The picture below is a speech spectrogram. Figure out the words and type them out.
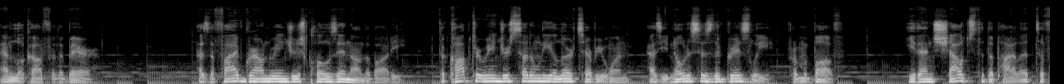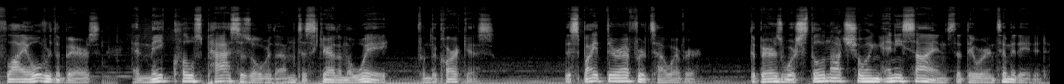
and look out for the bear. As the five ground rangers close in on the body, the copter ranger suddenly alerts everyone as he notices the grizzly from above. He then shouts to the pilot to fly over the bears and make close passes over them to scare them away from the carcass. Despite their efforts, however, the bears were still not showing any signs that they were intimidated.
